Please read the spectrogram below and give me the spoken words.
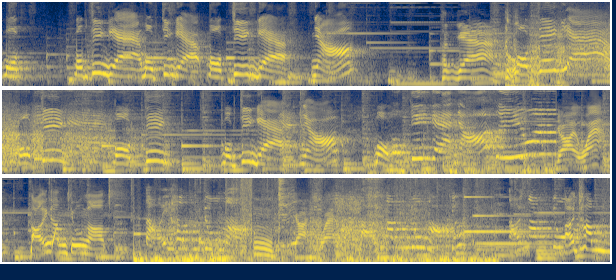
bột bột chiên gà bột chiên gà bột chiên gà nhỏ. Thịt gà. Bột chiên gà bột chiên. Bột chiên. Bột chiên gà nhỏ. Bột. Bột chiên gà nhỏ xíu á. Rồi qua. Tỏi ngâm chua ngọt. Tỏi hâm chua ngọt. Ừ rồi qua. Tỏi ngâm chua ngọt chứ. Tỏi ngâm chua. Tỏi thâm.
